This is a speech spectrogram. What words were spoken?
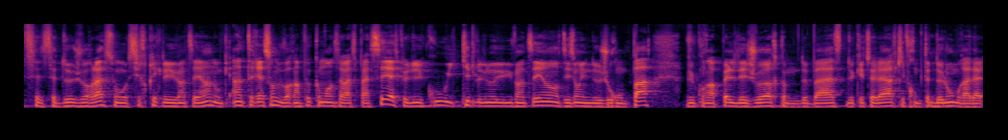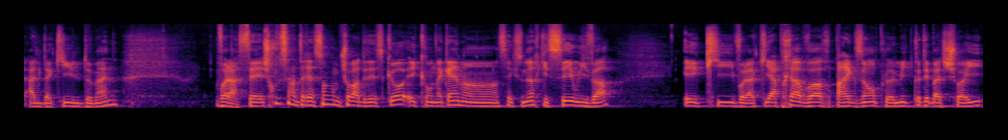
ces, deux joueurs-là sont aussi repris que les U21, donc intéressant de voir un peu comment ça va se passer. Est-ce que du coup, ils quittent le U21 en se disant ils ne joueront pas, vu qu'on rappelle des joueurs comme De Bass, De Ketelaar, qui feront peut-être de l'ombre à Aldakil, Deman voilà, je trouve c'est intéressant comme choix par Tedesco et qu'on a quand même un sélectionneur qui sait où il va et qui, voilà, qui après avoir par exemple mis de côté Batshuayi,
